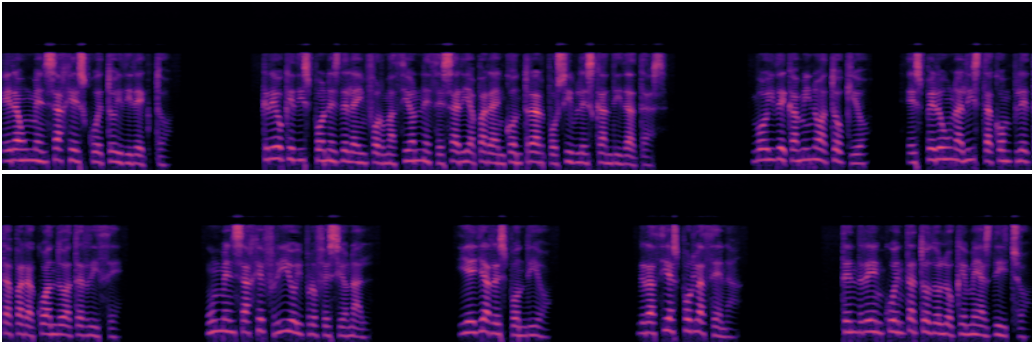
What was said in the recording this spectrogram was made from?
Era un mensaje escueto y directo. Creo que dispones de la información necesaria para encontrar posibles candidatas. Voy de camino a Tokio, espero una lista completa para cuando aterrice. Un mensaje frío y profesional. Y ella respondió. Gracias por la cena. Tendré en cuenta todo lo que me has dicho.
